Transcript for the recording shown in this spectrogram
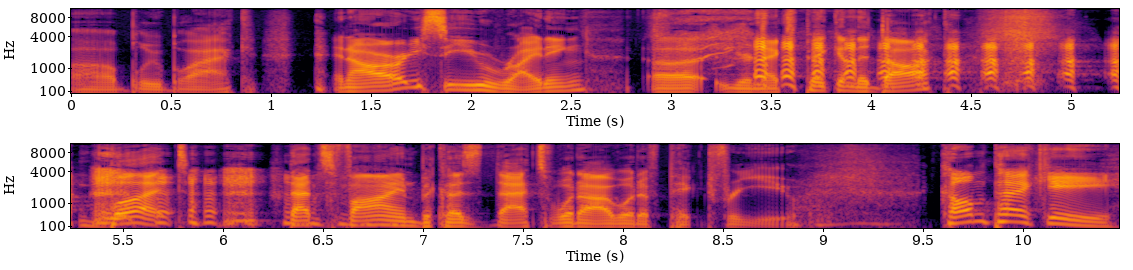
uh, blue black. And I already see you writing uh, your next pick in the doc, but that's fine because that's what I would have picked for you, Konpeki.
